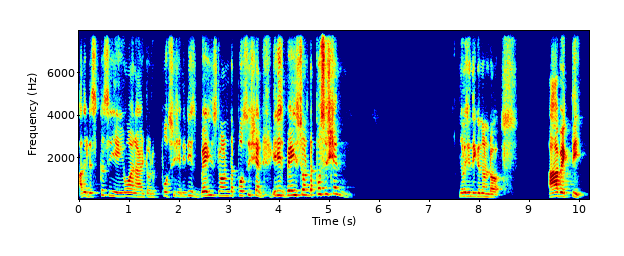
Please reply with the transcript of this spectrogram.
അത് ഡിസ്കസ് ചെയ്യുവാനായിട്ട് ഒരു position it is based on the position it is based on the position നിങ്ങൾ ചിന്തിക്കുന്നുണ്ടോ? ആ വ്യക്തി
